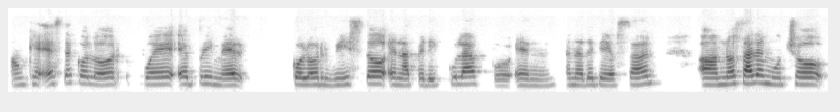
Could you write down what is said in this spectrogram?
Aunque este color fue el primer color visto en la película en Another Day of Sun um, no sale mucho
